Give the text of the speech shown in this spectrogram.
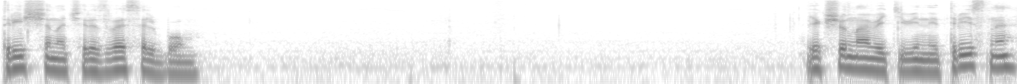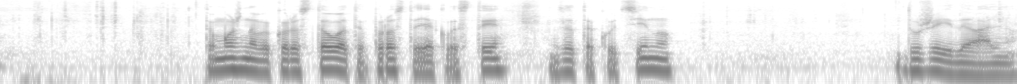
Тріщина через весь альбом. Якщо навіть він і трісне, то можна використовувати просто як листи за таку ціну. Дуже ідеально.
